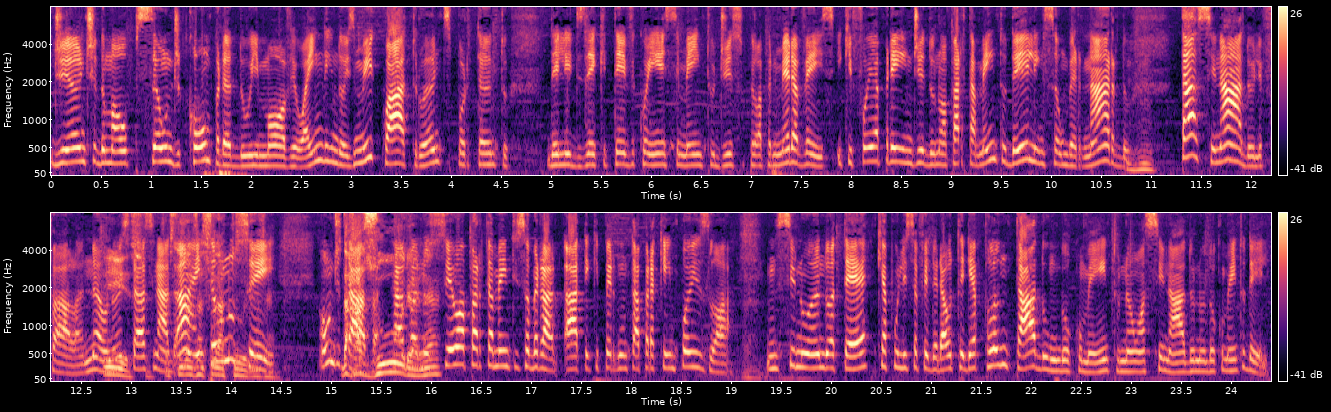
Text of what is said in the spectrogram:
diante de uma opção de compra do imóvel ainda em 2004, antes, portanto, dele dizer que teve conhecimento disso pela primeira vez e que foi apreendido no apartamento dele em São Bernardo, tá assinado, ele fala. Não, não Isso, está assinado. questão Ah, então eu não sei. é. Onde estava? Estava no né? seu apartamento em São Bernardo. Ah, tem que perguntar para quem pôs lá. Insinuando até que a Polícia Federal teria plantado um documento não assinado no documento dele.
